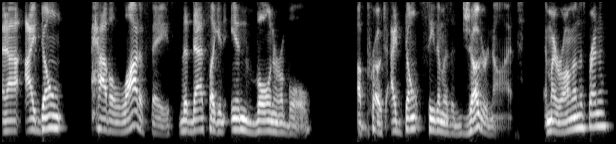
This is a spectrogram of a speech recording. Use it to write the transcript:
And I, I don't have a lot of faith that that's like an invulnerable approach. I don't see them as a juggernaut. Am I wrong on this, Brandon?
